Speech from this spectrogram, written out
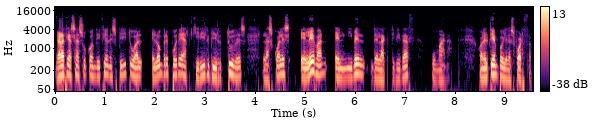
Gracias a su condición espiritual, el hombre puede adquirir virtudes las cuales elevan el nivel de la actividad humana. Con el tiempo y el esfuerzo,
